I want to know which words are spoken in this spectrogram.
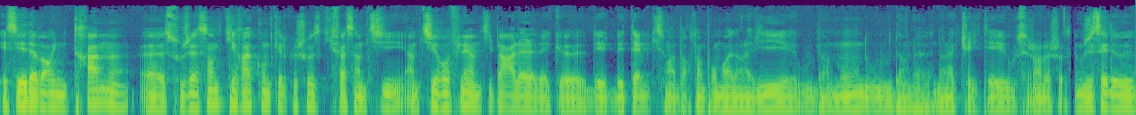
essayer d'avoir une trame euh, sous-jacente qui raconte quelque chose, qui fasse un petit, un petit reflet, un petit parallèle avec euh, des, des, thèmes qui sont importants pour moi dans la vie, ou dans le monde, ou dans l'actualité, ou ce genre de choses. Donc j'essaie de,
